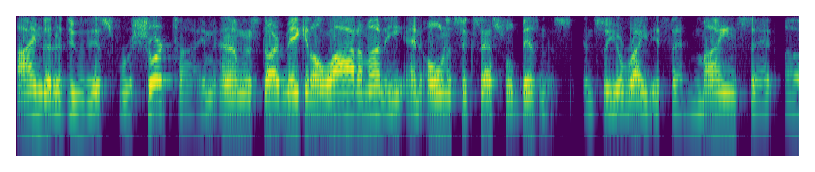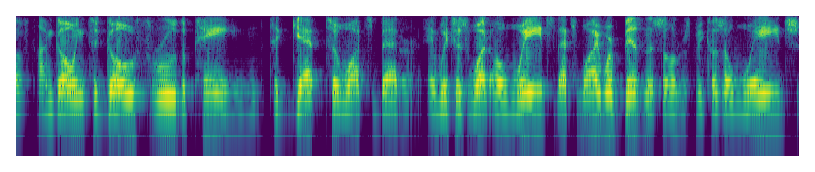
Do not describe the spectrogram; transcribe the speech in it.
I'm going to do this for a short time, and I'm going to start making a lot of money and own a successful business. And so you're right, it's that mindset of I'm going to go through the pain to get to what's better, which is what a wage, that's why we're business owners, because a wage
